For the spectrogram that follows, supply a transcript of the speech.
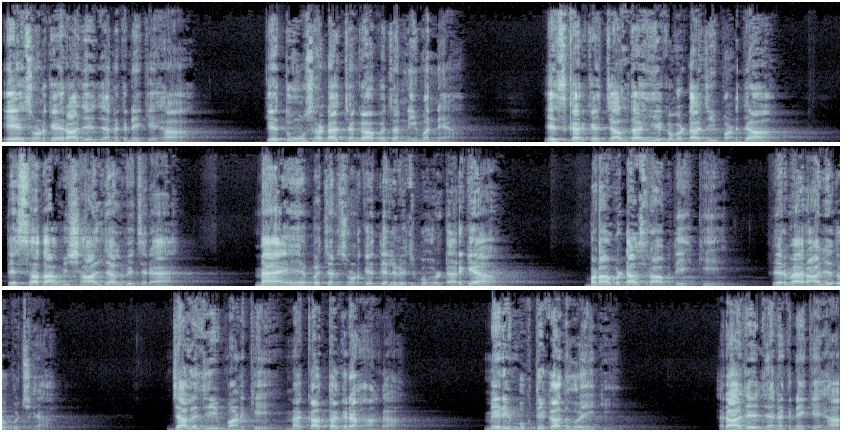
ਇਹ ਸੁਣ ਕੇ ਰਾਜੇ ਜਨਕ ਨੇ ਕਿਹਾ, ਕਿ ਤੂੰ ਸਾਡਾ ਚੰਗਾ ਬਚਨ ਨਹੀਂ ਮੰਨਿਆ। ਇਸ ਕਰਕੇ ਜਲ ਦਾ ਹੀ ਇੱਕ ਵੱਡਾ ਜੀ ਬਣ ਜਾ ਤੇ ਸਦਾ ਵਿਸ਼ਾਲ ਜਲ ਵਿੱਚ ਰਹਿ। ਮੈਂ ਇਹ ਬਚਨ ਸੁਣ ਕੇ ਦਿਲ ਵਿੱਚ ਬਹੁਤ ਡਰ ਗਿਆ। ਬੜਾ ਵੱਡਾ ਸ਼ਰਾਪ ਦੇਖ ਕੇ ਫਿਰ ਮੈਂ ਰਾਜੇ ਤੋਂ ਪੁੱਛਿਆ, ਜਲ ਜੀ ਬਣ ਕੇ ਮੈਂ ਕਦ ਤੱਕ ਰਹਾਂਗਾ? ਮੇਰੀ ਮੁਕਤੀ ਕਦ ਹੋਏਗੀ? ਰਾਜੇ ਜਨਕ ਨੇ ਕਿਹਾ,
